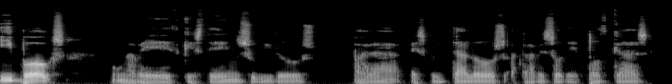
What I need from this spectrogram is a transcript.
iBox e unha vez que estén subidos para escoitalos a traveso de podcast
